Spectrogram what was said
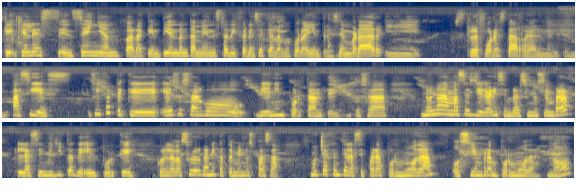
¿qué, ¿qué, les enseñan para que entiendan también esta diferencia que a lo mejor hay entre sembrar y reforestar realmente? Así es. Fíjate que eso es algo bien importante. O sea, no nada más es llegar y sembrar, sino sembrar la semillita de el por qué. Con la basura orgánica también nos pasa mucha gente la separa por moda o siembran por moda, ¿no?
